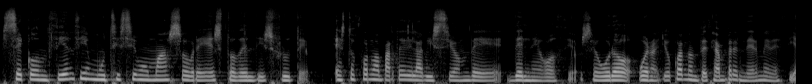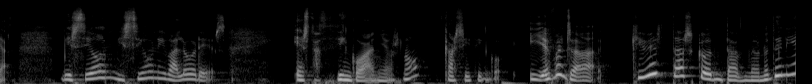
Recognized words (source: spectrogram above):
se conciencie muchísimo más sobre esto del disfrute. Esto forma parte de la visión del negocio. Seguro, bueno, yo cuando empecé a emprender me decían visión, misión y valores. Esto hace cinco años, ¿no? Casi cinco. Y yo pensaba, ¿qué me estás contando? No tenía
